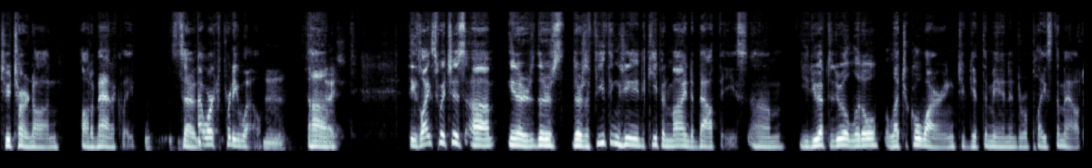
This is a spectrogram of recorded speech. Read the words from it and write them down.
to turn on automatically. So that worked pretty well. Mm, Um, nice. These light switches um you know there's there's a few things you need to keep in mind about these. Um you do have to do a little electrical wiring to get them in and to replace them out.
